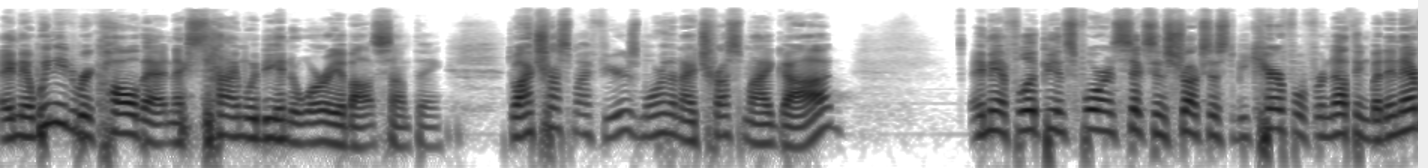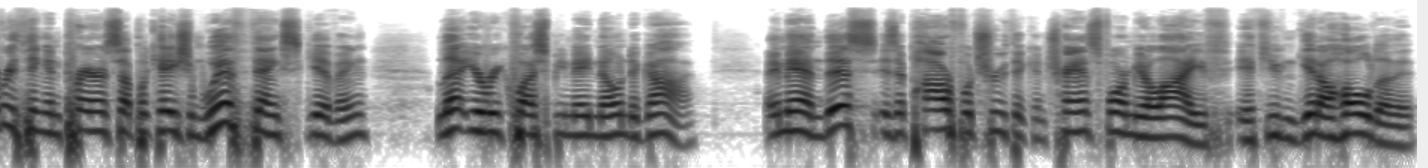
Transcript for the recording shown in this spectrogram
Amen. We need to recall that next time we begin to worry about something. Do I trust my fears more than I trust my God? Amen. Philippians 4 and 6 instructs us to be careful for nothing, but in everything in prayer and supplication with thanksgiving, let your requests be made known to God. Amen. This is a powerful truth that can transform your life if you can get a hold of it.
